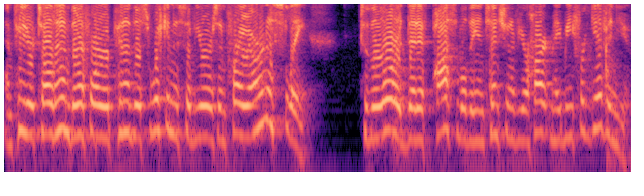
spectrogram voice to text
And Peter told him, Therefore, repent of this wickedness of yours and pray earnestly to the Lord that, if possible, the intention of your heart may be forgiven you.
